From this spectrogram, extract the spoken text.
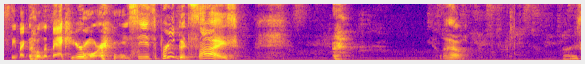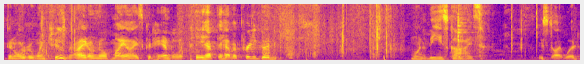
see if I can hold it back here more. You see, it's a pretty good size. Wow. I was going to order one too, but I don't know if my eyes could handle it. You have to have a pretty good one of these guys. At least I would.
